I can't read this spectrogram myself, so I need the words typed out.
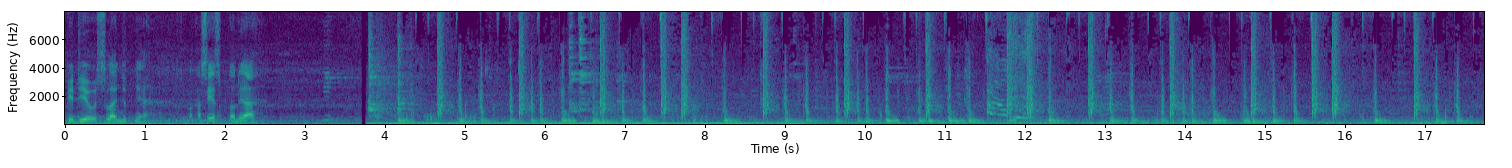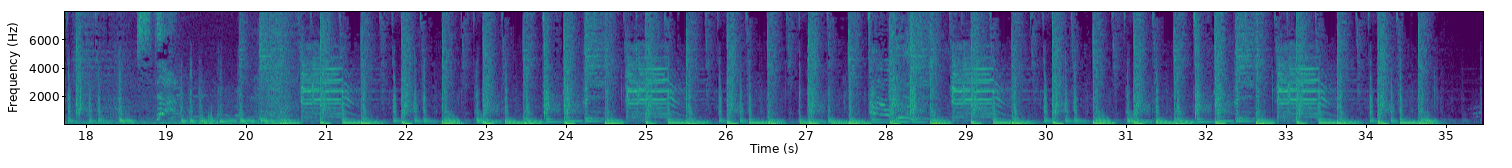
video selanjutnya. Terima kasih Semeton ya.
